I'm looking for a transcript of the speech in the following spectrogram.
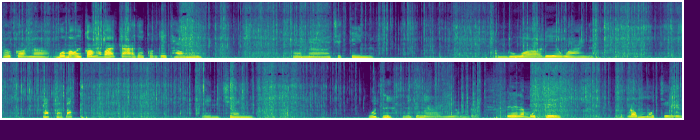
Rồi còn uh, mỗi mẫu thì còn có vài cái thôi còn cây thông nè. Còn uh, trái tim nè. Còn đùa DIY nè. Móc phá bắp? Đèn chân quýt nè, nói chung là nhiều lắm các bạn. Bên này là mochi. Một đống mochi luôn.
